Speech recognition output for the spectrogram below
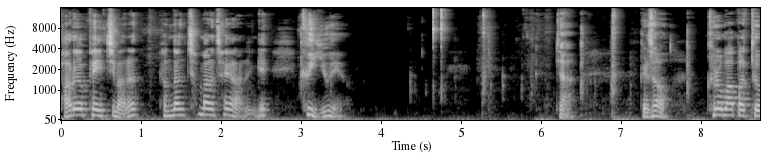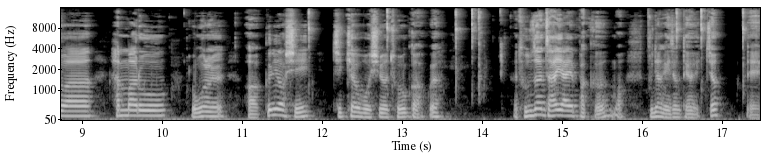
바로 옆에 있지만은 평당 천만 원 차이가 나는 게 그 이유예요. 자, 그래서 크로바 아파트와 한마루 요거를 어, 끊임없이 지켜보시면 좋을 것 같고요. 둔산 자이 아이파크 뭐 분양 예정되어 있죠. 네,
